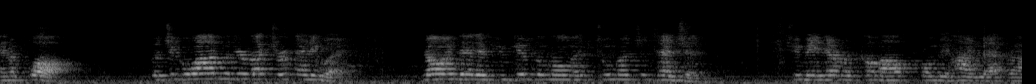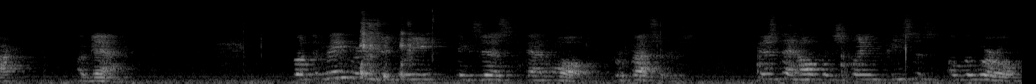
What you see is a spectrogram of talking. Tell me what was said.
and applaud. But you go on with your lecture anyway, knowing that if you give the moment too much attention, she may never come out from behind that rock again. But the main reason we exist professors, is to help explain pieces of the world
